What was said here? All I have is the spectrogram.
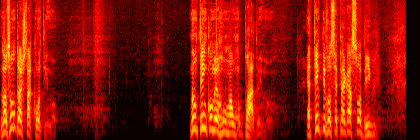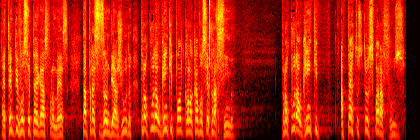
Nós vamos prestar conta, irmão. Não tem como eu arrumar um culpado, irmão. É tempo de você pegar a sua Bíblia. É tempo de você pegar as promessas. Está precisando de ajuda? Procura alguém que pode colocar você para cima. Procura alguém que aperta os teus parafusos.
